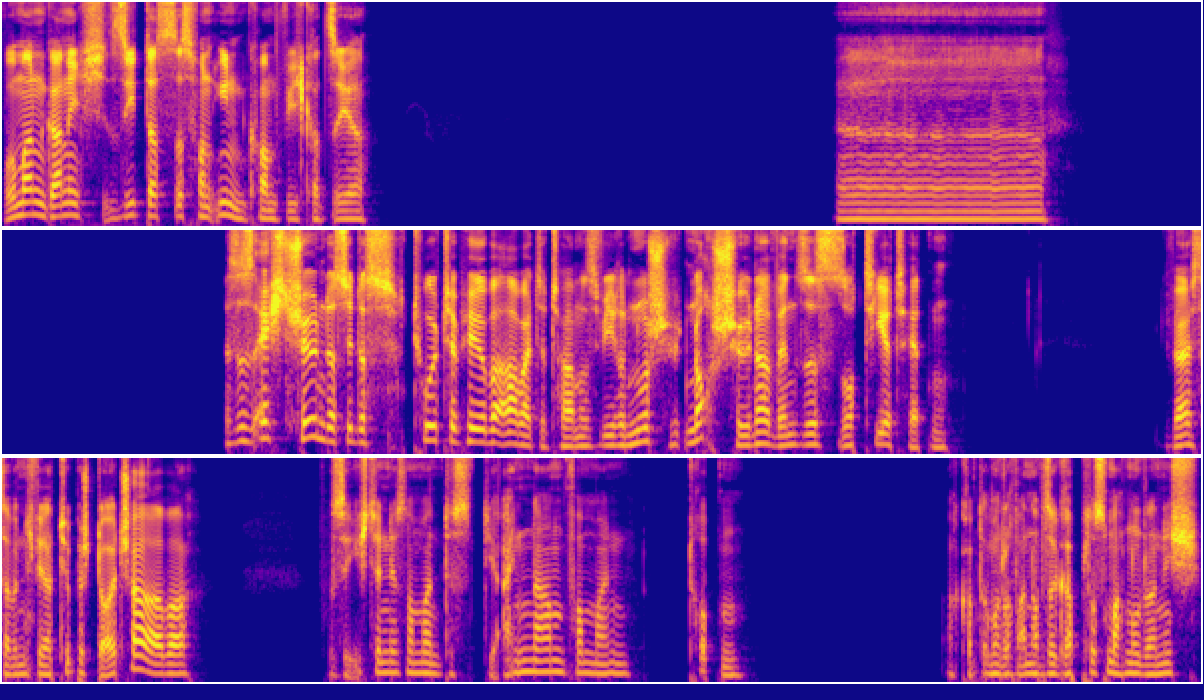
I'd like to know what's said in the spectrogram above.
Wo man gar nicht sieht, dass das von ihnen kommt, wie ich gerade sehe. Äh... Es ist echt schön, dass sie das Tooltip hier überarbeitet haben. Es wäre nur sch noch schöner, wenn sie es sortiert hätten. Ich weiß, da bin ich wieder typisch Deutscher, aber wo sehe ich denn jetzt nochmal die Einnahmen von meinen Truppen? Ach, kommt immer drauf an, ob sie gerade Plus machen oder nicht.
